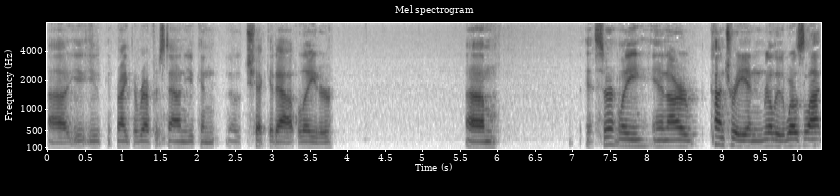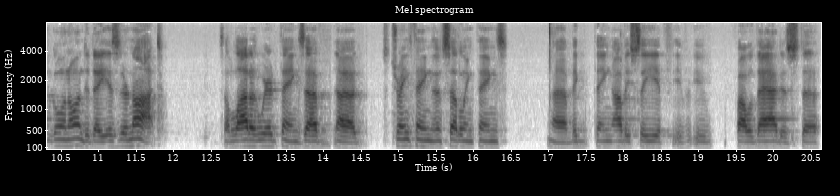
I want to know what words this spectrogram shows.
uh, you, you can write the reference down. You can check it out later. Um, certainly in our country and really the world's a lot going on today, is there not? It's a lot of weird things, uh, uh, strange things, unsettling things. Uh, big thing, obviously, if, if, you follow that, is the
